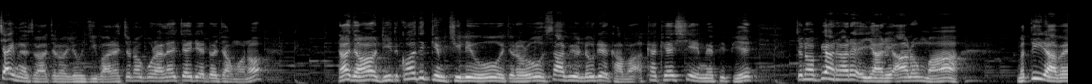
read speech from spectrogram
ကြိုက်မယ်ဆိုတာကျွန်တော်ယုံကြည်ပါတယ်ကျွန်တော်ကိုယ်တိုင်လည်းကြိုက်တဲ့အတွက်ကြောင့်ပါတော့ဒါကြောင့်ဒီတကွားတိကင်ချီလေးကိုကျွန်တော်တို့စပြီးတော့လုပ်တဲ့အခါမှာအခက်အခဲရှိရင်ပဲဖြစ်ဖြစ်ကျွန်တော်ပြထားတဲ့အရာတွေအားလုံးမှာမတိတာပဲ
